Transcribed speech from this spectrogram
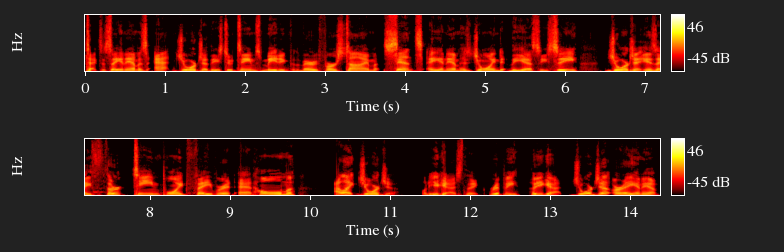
Texas A&M is at Georgia. These two teams meeting for the very first time since A&M has joined the SEC. Georgia is a 13-point favorite at home. I like Georgia. What do you guys think? Rippy, who you got? Georgia or A&M?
